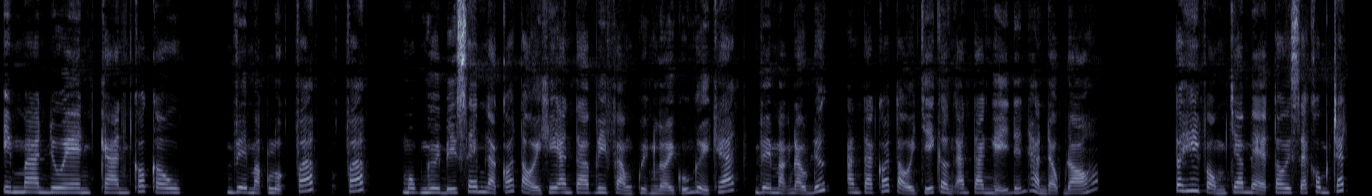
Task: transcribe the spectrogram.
Immanuel Kant có câu, về mặt luật pháp, pháp một người bị xem là có tội khi anh ta vi phạm quyền lợi của người khác, về mặt đạo đức, anh ta có tội chỉ cần anh ta nghĩ đến hành động đó. Tôi hy vọng cha mẹ tôi sẽ không trách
